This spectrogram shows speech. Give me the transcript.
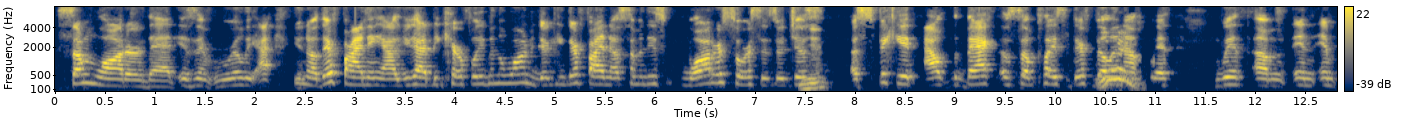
some water that isn't really, you know, they're finding out you got to be careful, even the water. They're, they're finding out some of these water sources are just mm-hmm. a spigot out the back of some place that they're filling yeah. up with, with, um, in, in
